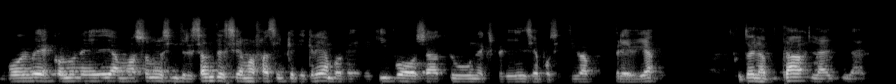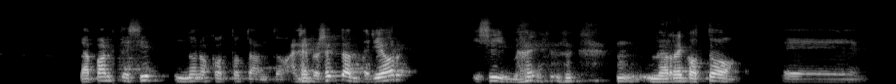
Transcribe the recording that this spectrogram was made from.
volvés con una idea más o menos interesante sea más fácil que te crean, porque el equipo ya tuvo una experiencia positiva previa. Entonces la, la, la parte sí no nos costó tanto. En el proyecto anterior, y sí, me, recostó. Eh,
